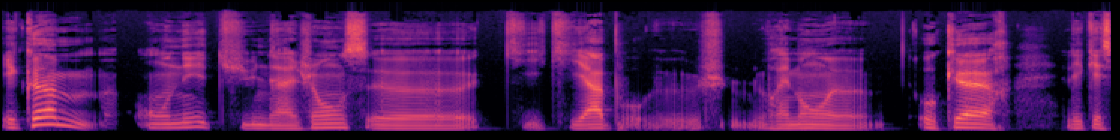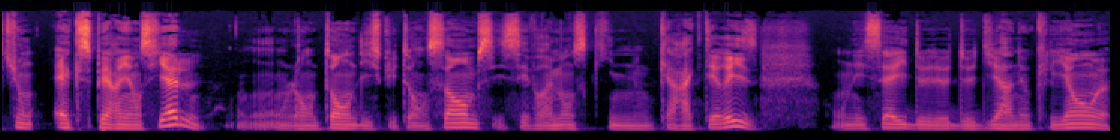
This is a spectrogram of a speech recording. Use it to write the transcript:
Et comme on est une agence euh, qui, a euh, vraiment euh, au cœur les questions expérientielles, on l'entend discuter ensemble, c'est vraiment ce qui nous caractérise. On essaye de, de dire à nos clients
